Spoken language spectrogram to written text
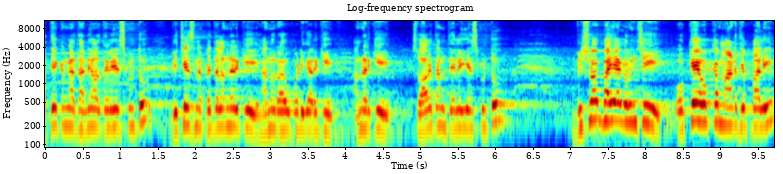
ప్రత్యేకంగా ధన్యవాదాలు తెలియజేసుకుంటూ విచ్చేసిన పెద్దలందరికీ హనురావు పొడి గారికి అందరికీ స్వాగతం తెలియజేసుకుంటూ విశ్వభయ్య గురించి ఒకే ఒక్క మాట చెప్పాలి.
